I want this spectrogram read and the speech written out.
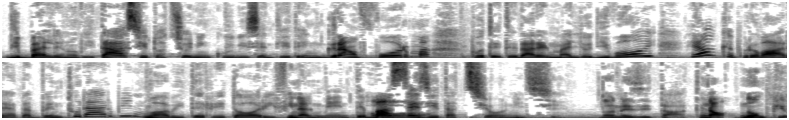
di belle novità, situazioni in cui vi sentite in gran forma, potete dare il meglio di voi e anche provare ad avventurarvi in nuovi territori, finalmente. Basta Oh. esitazioni. Sì, non esitate. No, non più.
